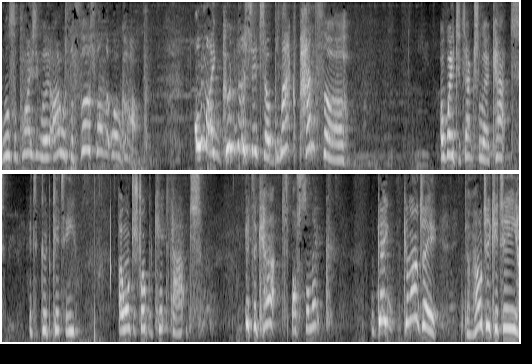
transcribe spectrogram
Well, surprisingly, I was the first one that woke up. Oh my goodness, it's a Black Panther! Oh wait, it's actually a cat. It's a good kitty. I want to stroke a Kit Kat. It's a cat, Buff Sonic. Okay, come out here. Come out here, kitty.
